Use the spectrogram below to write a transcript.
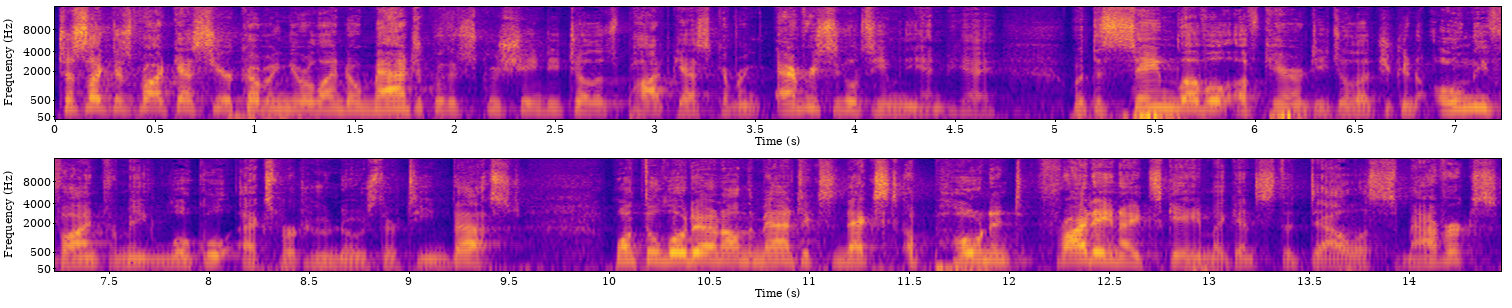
Just like this podcast here covering the Orlando Magic with excruciating detail, that's a podcast covering every single team in the NBA with the same level of care and detail that you can only find from a local expert who knows their team best. Want the lowdown on the Magic's next opponent, Friday night's game against the Dallas Mavericks?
